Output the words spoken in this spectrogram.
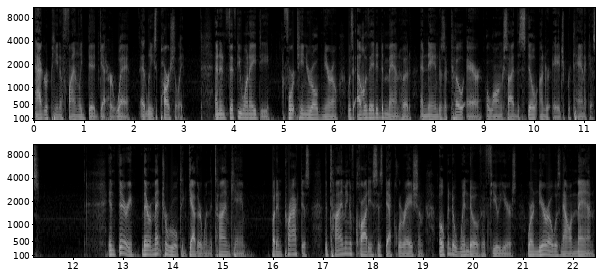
Agrippina finally did get her way, at least partially. And in 51 AD, 14-year-old Nero was elevated to manhood and named as a co-heir alongside the still underage Britannicus. In theory, they were meant to rule together when the time came, but in practice, the timing of Claudius's declaration opened a window of a few years where Nero was now a man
